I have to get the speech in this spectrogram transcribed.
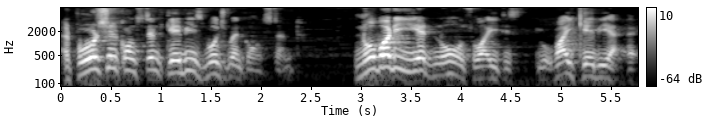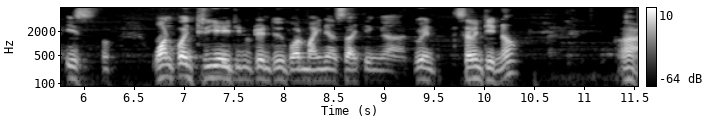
and proportional constant kb is Boltzmann constant. Nobody yet knows why it is, why KB is 1.38 into 10 to the power minus I think uh, 20, 17 no? Uh,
